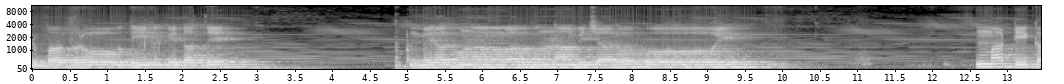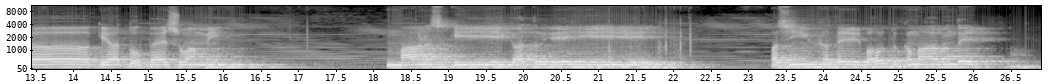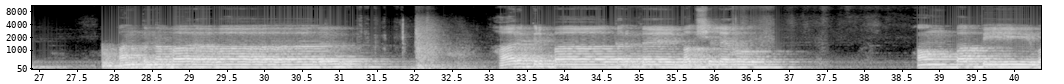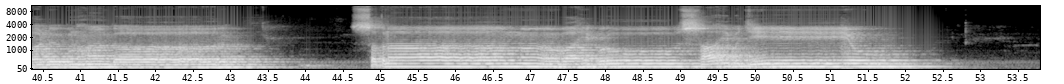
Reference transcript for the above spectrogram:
ਕਿਰਪਾ ਕਰੋ ਦੀਨ ਕੇ ਦਾਤੇ। ਮੇਰਾ ਗੁਣ ਅਵਗੁਣ ਨਾ ਵਿਚਾਰੋ ਕੋਈ। ਮਾਟੀ ਕਾ ਕਿਆ ਧੋਪੈ ਸੁਆਮੀ। ਮਾਨਸ ਕੀ ਗਤ ਇਹੀ ਅਸੀਂ ਖਤੇ ਬਹੁਤ ਕਮਾਵੰਦੇ। ਅੰਤ ਨ ਪਰਵਾਰ ਕਿਰਪਾ ਕਰਕੇ ਬਖਸ਼ ਲਿਓ। ਹਉ ਪਾਪੀ ਵੱਡ ਗੁਨਾਹਗਾਰ। ਸਤਨਾਮ ਵਾਹਿਗੁਰੂ ਸਾਹਿਬ ਜੀਓ।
